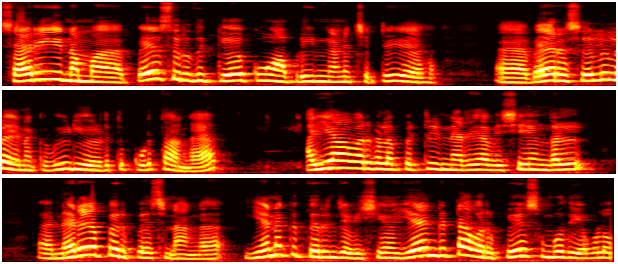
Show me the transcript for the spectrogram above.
சரி நம்ம பேசுகிறது கேட்கும் அப்படின்னு நினச்சிட்டு வேறு செல்லில் எனக்கு வீடியோ எடுத்து கொடுத்தாங்க. ஐயா அவர்களை பற்றி நிறையா விஷயங்கள் நிறைய பேர் பேசினாங்க. எனக்கு தெரிஞ்ச விஷயம் என்கிட்ட அவர் பேசும்போது எவ்வளோ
